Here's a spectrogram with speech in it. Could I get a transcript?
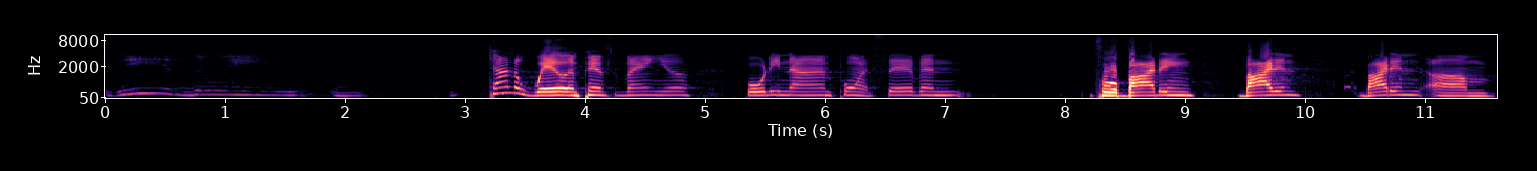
he is doing kind of well in Pennsylvania, forty nine point seven for Biden. Biden, Biden, um,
